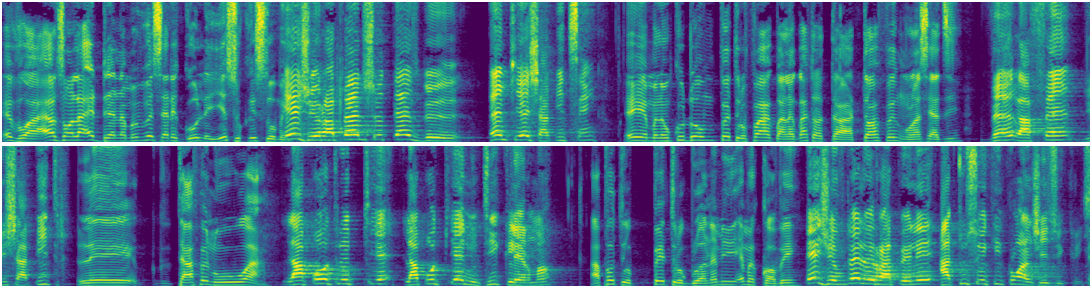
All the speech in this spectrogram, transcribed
Evɔa azɔ la eɖe amenuveve sia ɖe go le yesu kristo me. Et je rappelle ce texte de 1 Pierre chapitre 5, eye mele ŋku ɖom petro ƒe agbalẽgbãtɔ tatɔ ƒe ŋlɔ sia dzi. Vers la fin du chapitre. le ta ƒe nuwuwoa L'apôtre Pierre, l'apôtre Pierre nous dit clairement, apostol petro et je voudrais le rappeler à tous ceux qui croient en Jésus-Christ.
